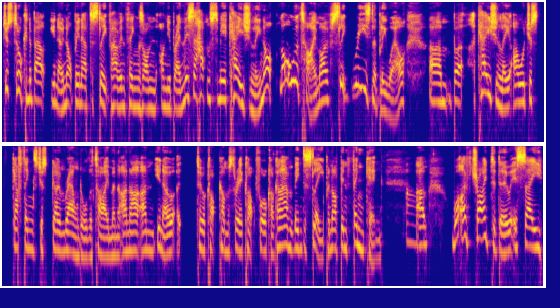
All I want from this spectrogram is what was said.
Just talking about you know not being able to sleep for having things on on your brain. This happens to me occasionally. Not not all the time. I sleep reasonably well um, but occasionally i will just have things just going round all the time and and, I, and you know two o'clock comes three o'clock four o'clock and i haven't been to sleep and i've been thinking um, what I've tried to do is say,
